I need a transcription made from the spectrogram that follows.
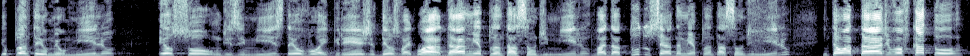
eu plantei o meu milho, eu sou um dizimista, eu vou à igreja, Deus vai guardar a minha plantação de milho, vai dar tudo certo na minha plantação de milho, então à tarde eu vou ficar à toa.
